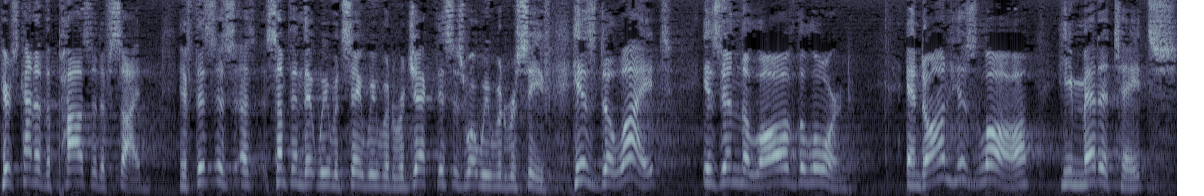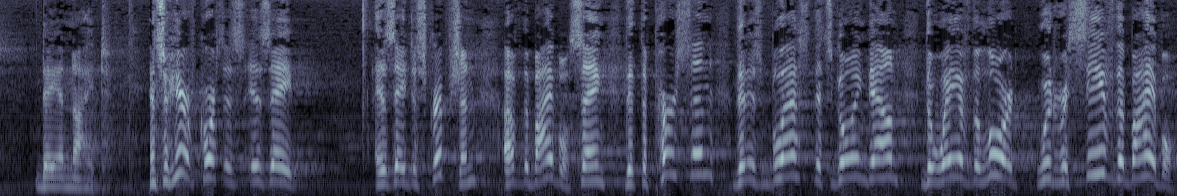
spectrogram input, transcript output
Here's kind of the positive side. If this is a, something that we would say we would reject, this is what we would receive. His delight is in the law of the Lord, and on his law he meditates day and night. And so here, of course, is, is a is a description of the Bible, saying that the person that is blessed, that's going down the way of the Lord, would receive the Bible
